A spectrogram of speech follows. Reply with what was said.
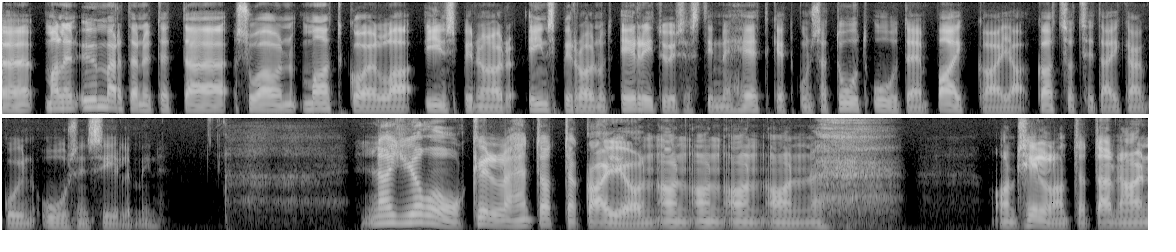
Ö, mä olen ymmärtänyt, että sua on matkoilla inspiroinut, inspiroinut erityisesti ne hetket, kun sä tuut uuteen paikkaan ja katsot sitä ikään kuin uusin silmin. No joo, kyllähän totta kai on, on, on, on, on, on silloin tota noin,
